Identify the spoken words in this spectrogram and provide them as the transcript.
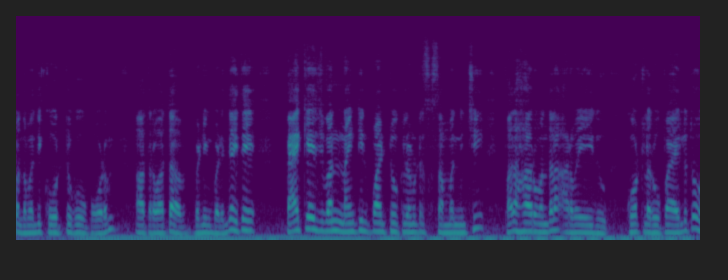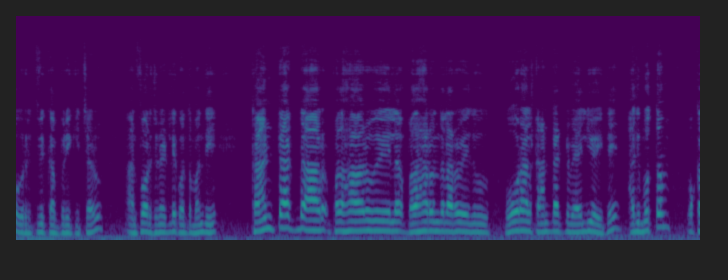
కొంతమంది కోర్టుకు పోవడం ఆ తర్వాత పెండింగ్ పడింది. అయితే package one nineteen point two కిలోమీటర్స్కి సంబంధించి పదహారు వందల అరవై ఐదు కోట్ల రూపాయలతో రిత్విక్ కంపెనీకి ఇచ్చారు. అన్ఫార్చునేట్లీ కొంతమంది కాంట్రాక్ట్ ఆరు పదహారు వేల పదహారు వందల అరవై ఐదు ఓవరాల్ కాంట్రాక్ట్ వాల్యూ అయితే అది మొత్తం ఒక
